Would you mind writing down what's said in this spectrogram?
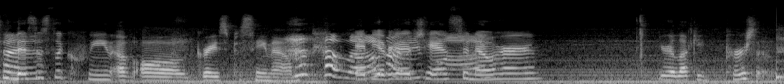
This is the queen of all, Grace Piscino. Hello. if you ever get a Harvey chance to know her, you're a lucky person.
